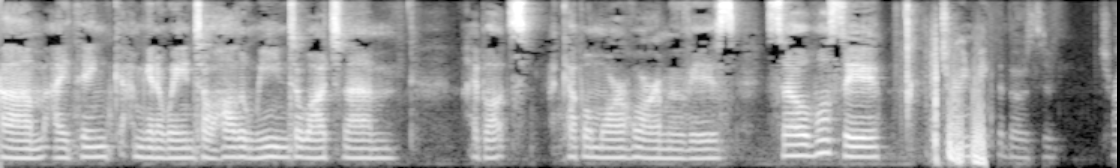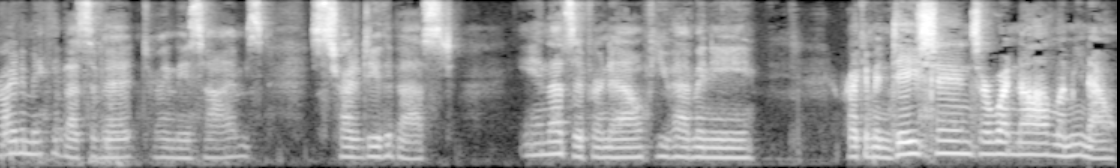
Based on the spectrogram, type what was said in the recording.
Um, I think I'm going to wait until Halloween to watch them. I bought a couple more horror movies. So we'll see. Try to make the best of, try to make the best of it during these times. Just try to do the best. And that's it for now. If you have any recommendations or whatnot, let me know.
